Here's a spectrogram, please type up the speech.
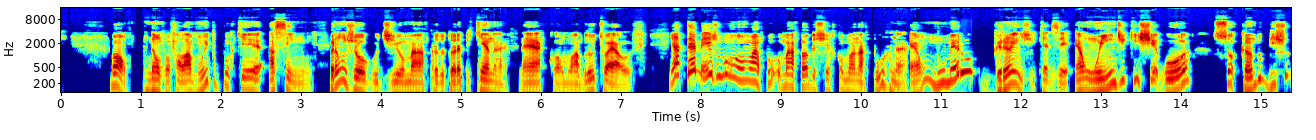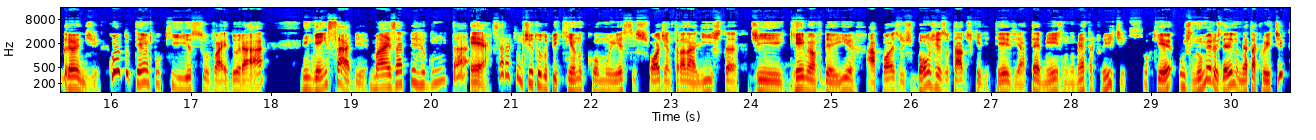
Bom, não vou falar muito porque, assim, para um jogo de uma produtora pequena, né, como a Blue 12, e até mesmo uma, uma publisher como a Anapurna, é um número grande. Quer dizer, é um indie que chegou socando o bicho grande. Quanto tempo que isso vai durar? Ninguém sabe. Mas a pergunta é: será que um título pequeno como esses pode entrar na lista de Game of the Year após os bons resultados que ele teve, até mesmo no Metacritic? Porque os números dele no Metacritic,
